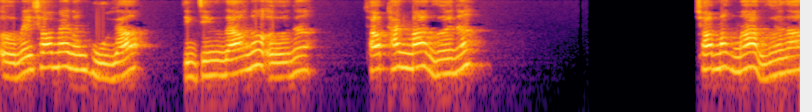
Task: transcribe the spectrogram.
เอ๋อไม่ชอบแม่นมหูแล้ว จริงๆ แล้วโนเอ๋อนะชอบท่านมากเลยนะ ชอบมากๆเลยล่ะ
